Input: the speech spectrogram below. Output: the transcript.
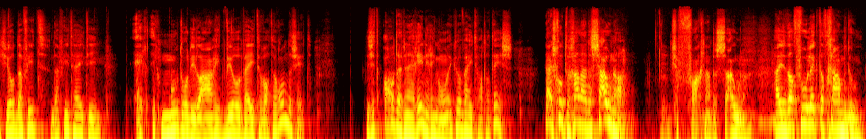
zeg, joh, David, David heet hij. Echt, ik moet door die laag, ik wil weten wat eronder zit. Er zit altijd een herinnering onder, ik wil weten wat dat is. Ja, is goed, we gaan naar de sauna. Ik zeg, fuck, naar de sauna. Hij zei, dat voel ik, dat gaan we doen.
